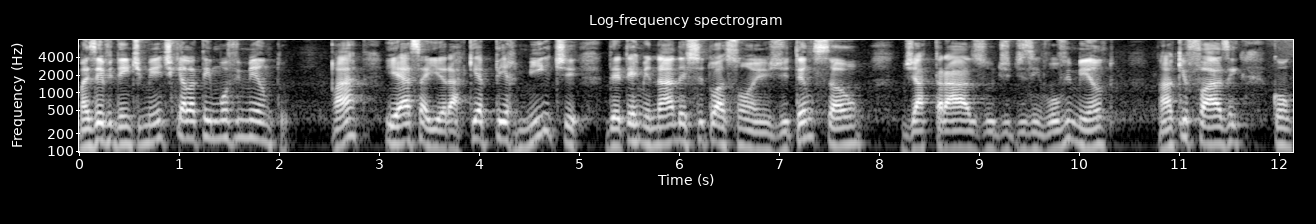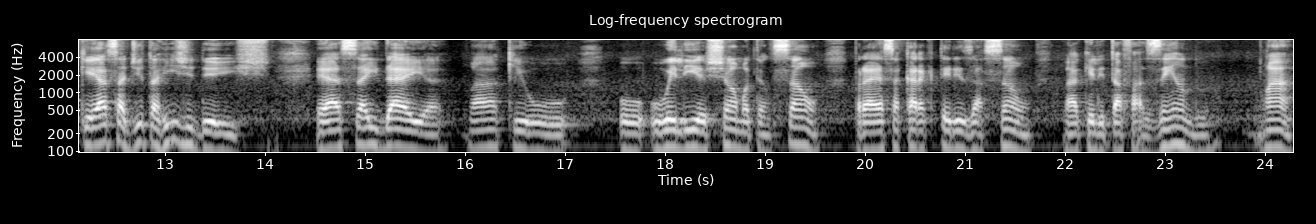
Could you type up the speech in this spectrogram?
Mas evidentemente que ela tem movimento. Tá? E essa hierarquia permite determinadas situações de tensão, de atraso, de desenvolvimento, tá? que fazem com que essa dita rigidez, essa ideia tá? que o, o, o Elias chama atenção para essa caracterização tá? que ele está fazendo ah,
